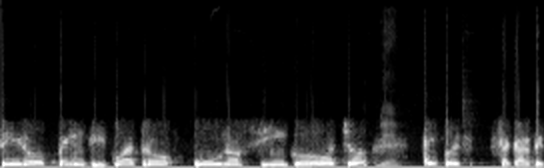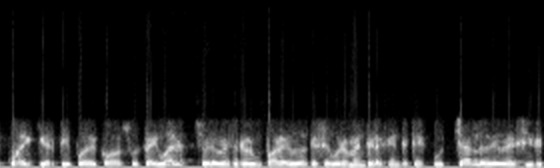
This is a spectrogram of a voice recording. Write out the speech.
024 158. Bien. Ahí puedes sacarte cualquier tipo de consulta. Igual yo le voy a sacar un par de dudas que seguramente la gente está escuchando debe decir,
